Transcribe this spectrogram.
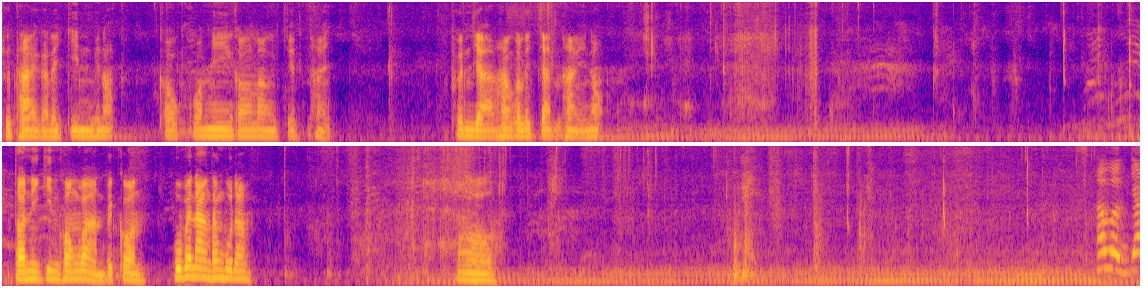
ชุดท้ายก็ได้กินพี่เนาะเขาก็มีเขากำลังเจ็ดให้เพิ่นอยากเขาก็เลยจัดให้เนาะตอนนี้กินของหวานไปก่อน ผู้ไปนั่งทั้งผู้ดำโอ้ถ้าเบิ่งจะ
